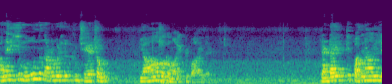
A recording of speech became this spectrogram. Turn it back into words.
അങ്ങനെ ഈ മൂന്ന് നടപടികൾക്കും ശേഷം വ്യാപകമായിട്ട് ബാറുകൾ രണ്ടായിരത്തി പതിനാറിൽ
